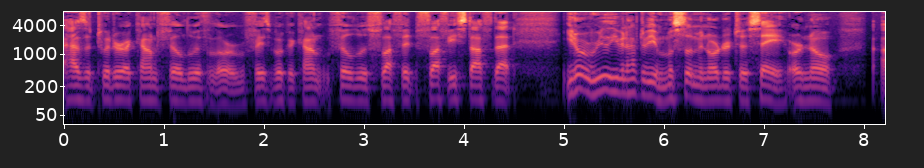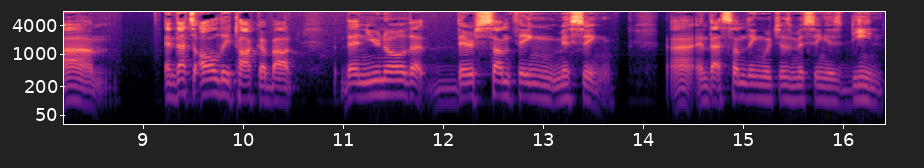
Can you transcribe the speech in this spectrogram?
has a Twitter account filled with, or Facebook account filled with fluffy, fluffy stuff that you don't really even have to be a Muslim in order to say or know. Um, and that's all they talk about. Then you know that there's something missing uh, and that something which is missing is deen,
